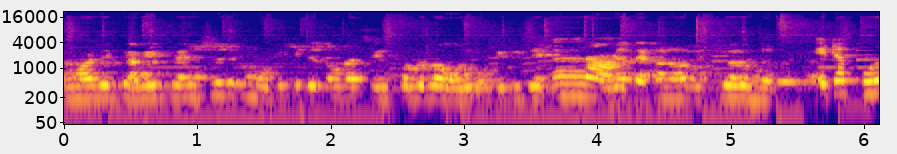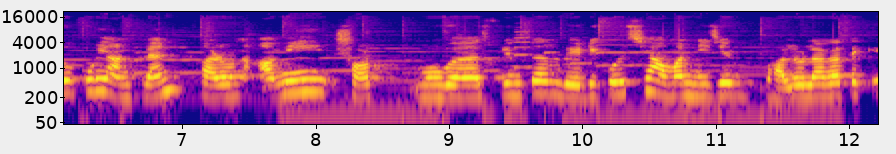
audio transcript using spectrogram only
তোমাদেরকে আগেই প্ল্যান ছিল যে কোনো ওটিটিতে তোমরা সেন্ড করবে বা ওটিটিতে না। দেখানো হবে কীভাবে হলো? এটা পুরোপুরি আনপ্ল্যান কারণ আমি শর্ট ফিল্মটা রেডি করেছি আমার নিজের ভালো লাগা থেকে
